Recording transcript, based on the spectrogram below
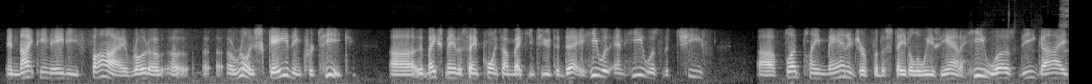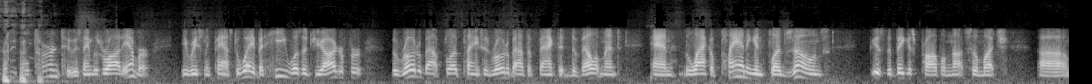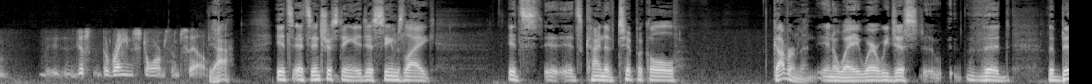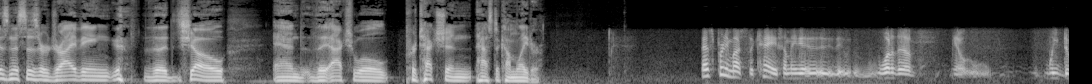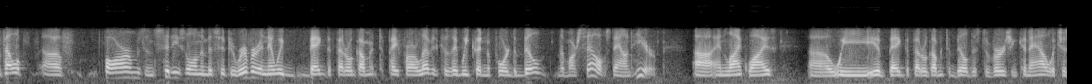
in 1985 wrote a, a, a really scathing critique uh, that makes many of the same points I'm making to you today. He was, and he was the chief uh, floodplain manager for the state of Louisiana. He was the guy people turned to. His name was Rod Emmer. He recently passed away, but he was a geographer who wrote about floodplains and wrote about the fact that development and the lack of planning in flood zones is the biggest problem, not so much um, just the rainstorms themselves. Yeah, it's it's interesting. It just seems like it's it's kind of typical government in a way where we just the the businesses are driving the show, and the actual protection has to come later. That's pretty much the case. I mean, uh, one of the, you know, we develop uh, farms and cities along the Mississippi River, and then we begged the federal government to pay for our levees because we couldn't afford to build them ourselves down here. Uh, and likewise, uh, we have begged the federal government to build this diversion canal, which has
